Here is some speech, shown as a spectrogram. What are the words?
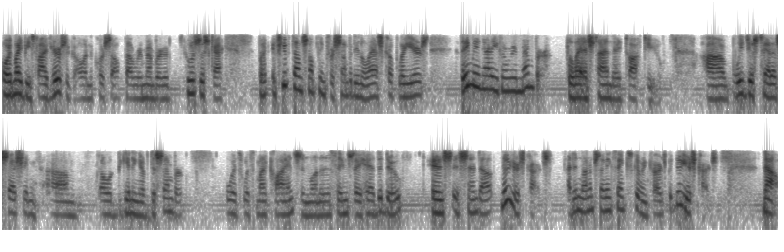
Oh, it might be five years ago, and of course they'll, they'll remember who's this guy. But if you've done something for somebody in the last couple of years, they may not even remember the last time they talked to you. Uh, we just had a session um, oh, beginning of December with with my clients, and one of the things they had to do is is send out New Year's cards. I didn't want them sending Thanksgiving cards, but New Year's cards. Now,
